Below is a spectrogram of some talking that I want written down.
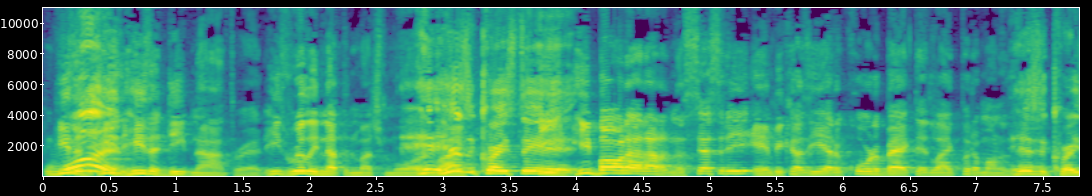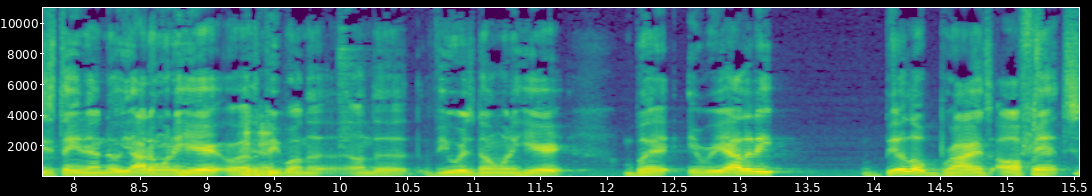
He's One. A, he's, he's a deep nine threat. He's really nothing much more. Here- here's the crazy thing. He, he balled out out of necessity and because he had a quarterback that like put him on his Here's the crazy thing. I know y'all don't want to hear it, or Mm-hmm. other people on the on the viewers don't want to hear it. But in reality, Bill O'Brien's offense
